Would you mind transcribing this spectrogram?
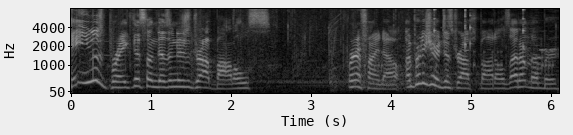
Can't you just break this one? doesn't it just drop bottles? We're gonna find out. I'm pretty sure it just drops bottles. I don't remember.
